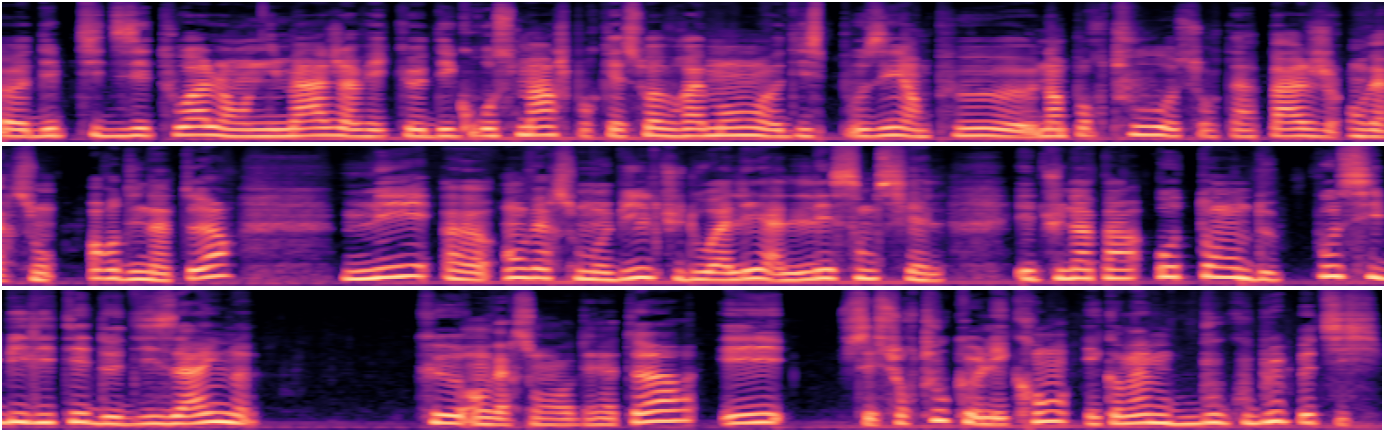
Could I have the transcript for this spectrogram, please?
euh, des petites étoiles en image avec euh, des grosses marges pour qu'elles soient vraiment disposées un peu n'importe où sur ta page en version ordinateur. Mais en version mobile, tu dois aller à l'essentiel. Et tu n'as pas autant de possibilités de design que en version ordinateur. Et c'est surtout que l'écran est quand même beaucoup plus petit.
